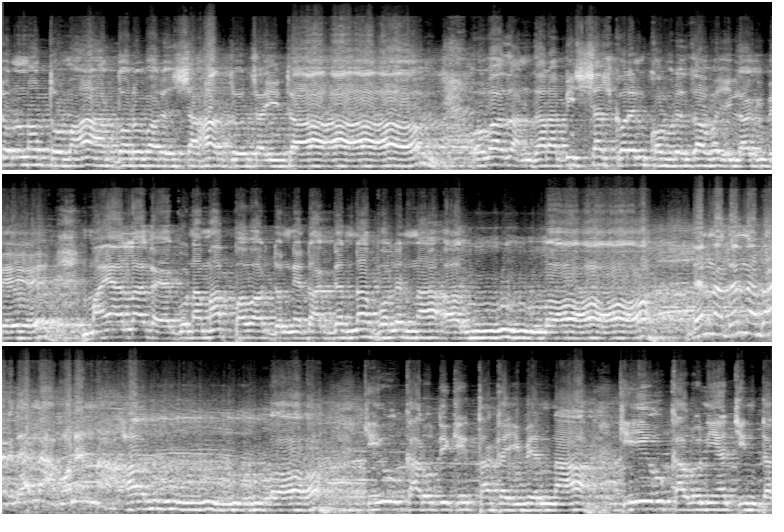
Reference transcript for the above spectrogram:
জন্য তোমার দরবারে সাহায্য চাইতাম। ও বাজান যারা বিশ্বাস করেন কবরে যাওয়াই লাগবে। মায়া লাগায় গোনা মাপ পাওয়ার জন্য ডাক দেন না, বলেন না আল্লাহ। দেন না দেন না, ডাক দেন না, বলেন না আল্লাহ। কেউ কারও দিকে তাকাইবেন না, কেউ কারও নিয়ে চিন্তা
